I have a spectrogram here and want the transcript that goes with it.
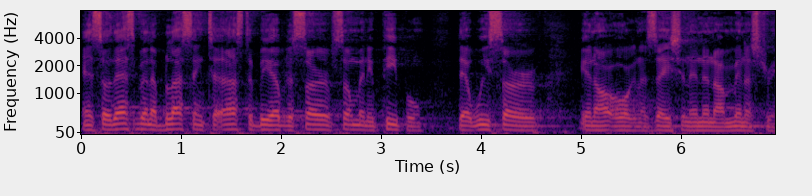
And so that's been a blessing to us to be able to serve so many people that we serve in our organization and in our ministry.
